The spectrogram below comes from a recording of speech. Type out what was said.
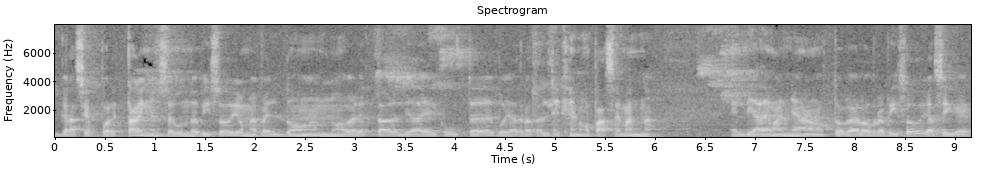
Gracias por estar en el segundo episodio. Me perdonan no haber estado el día de ayer con ustedes. Voy a tratar de que no pase más nada. El día de mañana nos toca el otro episodio, así que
